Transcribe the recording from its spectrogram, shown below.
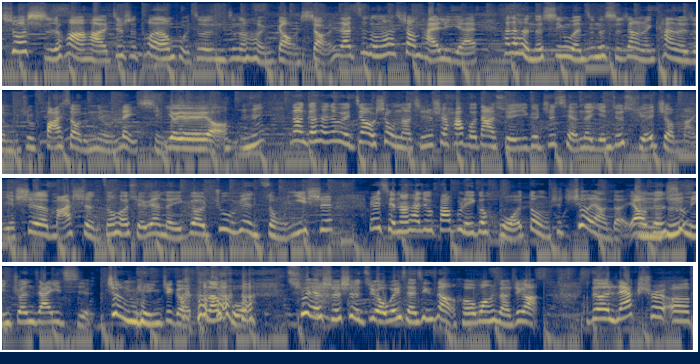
说实话哈，就是特朗普就真的很搞笑。而且他自从他上台以来，他的很多新闻真的是让人看了忍不住发笑的那种类型。有有有有，嗯哼。那刚才那位教授呢，其实是哈佛大学一个之前的研究学者嘛，也是麻省综合学院的一个住院总医师。日前呢，他就发布了一个活动，是这样的，要跟数名专家一起证明这个特朗普确实是具有危险倾向和妄想症啊。The lecture of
